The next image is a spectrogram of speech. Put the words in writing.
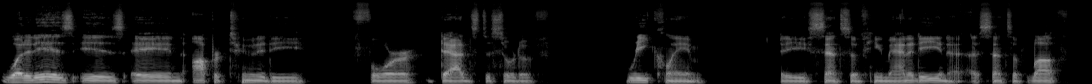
What it is, is an opportunity for dads to sort of reclaim a sense of humanity and a, a sense of love,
